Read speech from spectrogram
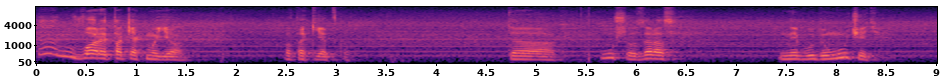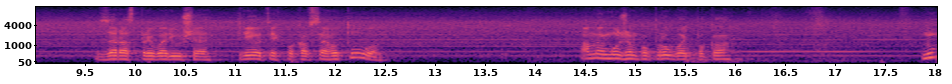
Та, ну, варить так, як моя. Отакецько. Так. Ну що, зараз не буду мучити. Зараз приварю ще три оцих, поки все готово. А ми можемо попробувати поки. Ну,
